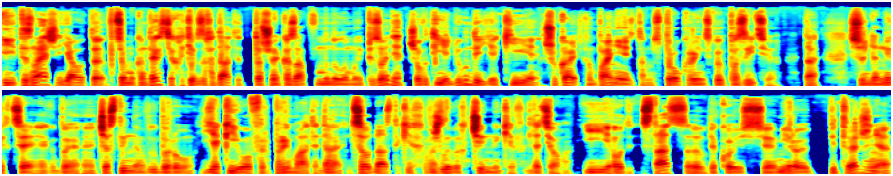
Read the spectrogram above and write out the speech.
І ти знаєш, я от в цьому контексті хотів згадати те, що я казав в минулому епізоді, що от є люди, які шукають компанії там з проукраїнською позицією. Та що для них це якби частина вибору, який офер приймати. Да? Це одна з таких важливих чинників для цього. І от Стас якоюсь мірою підтвердження,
